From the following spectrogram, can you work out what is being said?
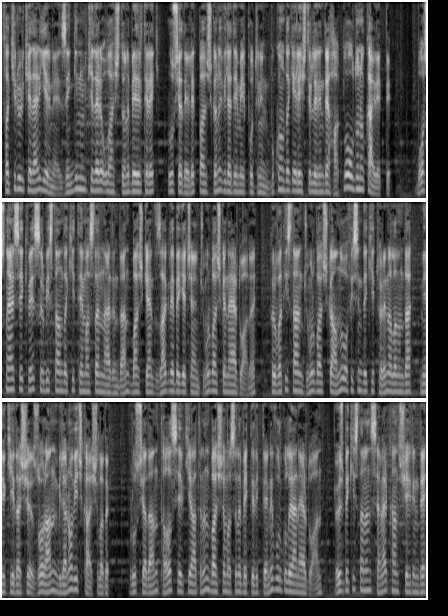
fakir ülkeler yerine zengin ülkelere ulaştığını belirterek Rusya Devlet Başkanı Vladimir Putin'in bu konudaki eleştirilerinde haklı olduğunu kaydetti. Bosna Hersek ve Sırbistan'daki temasların ardından başkent Zagreb'e geçen Cumhurbaşkanı Erdoğan'ı, Hırvatistan Cumhurbaşkanlığı ofisindeki tören alanında mevkidaşı Zoran Milanovic karşıladı. Rusya'dan tahıl sevkiyatının başlamasını beklediklerini vurgulayan Erdoğan, Özbekistan'ın Semerkant şehrinde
